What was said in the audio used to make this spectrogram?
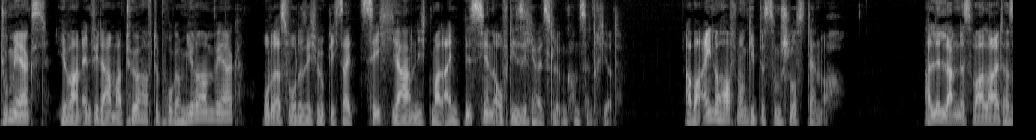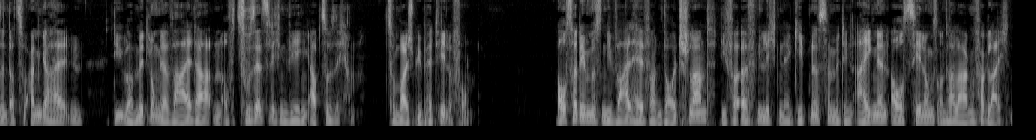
Du merkst, hier waren entweder amateurhafte Programmierer am Werk oder es wurde sich wirklich seit zig Jahren nicht mal ein bisschen auf die Sicherheitslücken konzentriert. Aber eine Hoffnung gibt es zum Schluss dennoch. Alle Landeswahlleiter sind dazu angehalten, die Übermittlung der Wahldaten auf zusätzlichen Wegen abzusichern, zum Beispiel per Telefon. Außerdem müssen die Wahlhelfer in Deutschland die veröffentlichten Ergebnisse mit den eigenen Auszählungsunterlagen vergleichen.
